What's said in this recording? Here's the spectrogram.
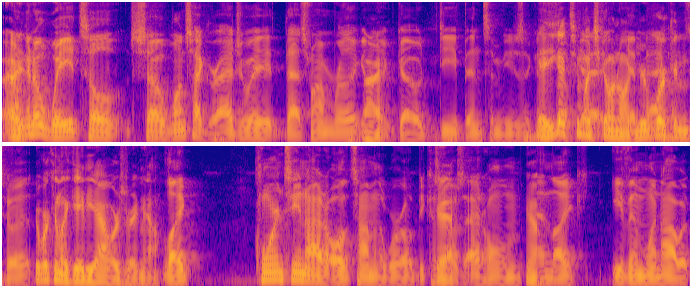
I'm gonna wait till so once I graduate, that's when I'm really gonna right. go deep into music. Yeah, you got stuff, too much going on. You're working. You're working like 80 hours right now. like quarantine I had all the time in the world because Yeah. I was at home Yeah. and like even when I would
